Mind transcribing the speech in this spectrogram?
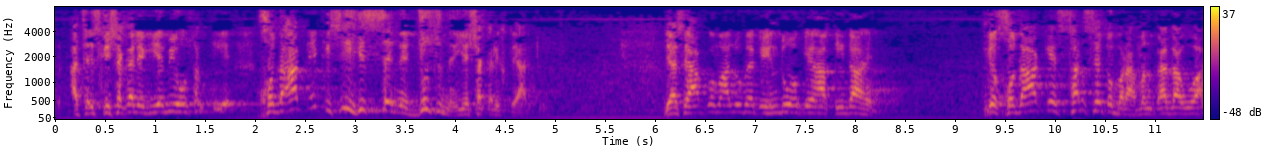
کر اچھا اس کی شکل ایک یہ بھی ہو سکتی ہے۔ خدا کے کسی حصے نے، جز نے یہ شکل اختیار کی۔ جیسے آپ کو معلوم ہے کہ ہندوؤں کے عقیدہ ہے کہ خدا کے سر سے تو براہمن پیدا ہوا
